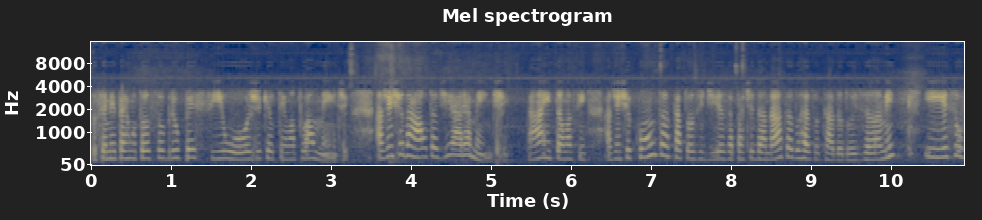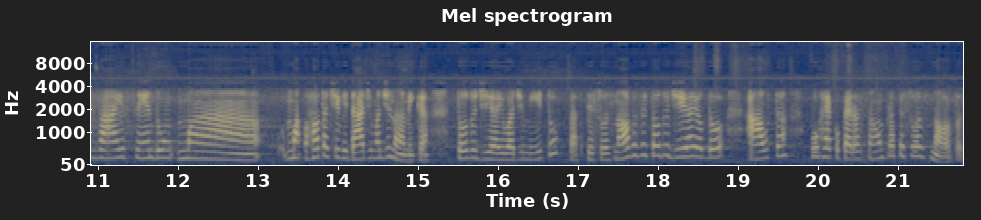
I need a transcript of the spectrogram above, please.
Você me perguntou sobre o perfil hoje que eu tenho atualmente. A gente dá alta diariamente, tá? Então, assim, a gente conta 14 dias a partir da data do resultado do exame e isso vai sendo uma uma rotatividade, uma dinâmica. Todo dia eu admito as pessoas novas e todo dia eu dou alta por recuperação para pessoas novas.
